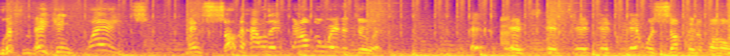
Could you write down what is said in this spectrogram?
with making plays. And somehow they found a way to do it. It, it, it, it, it, it was something to behold.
